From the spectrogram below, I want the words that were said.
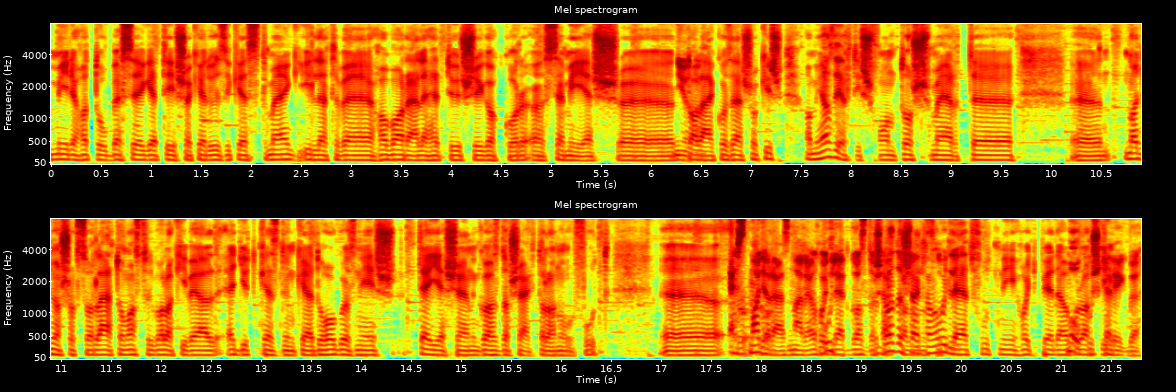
méreható beszélgetések előzik ezt meg, illetve ha van rá lehetőség, akkor személyes Nyilván. találkozások is, ami azért is fontos, mert nagyon sokszor látom azt, hogy valakivel együtt kezdünk el dolgozni, és teljesen gazdaságtalanul fut ezt magyaráz már el, hogy úgy, lehet gazdaságtalan Gazdaságtalan úgy lehet futni, hogy például Mókus valaki... kerékbe.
